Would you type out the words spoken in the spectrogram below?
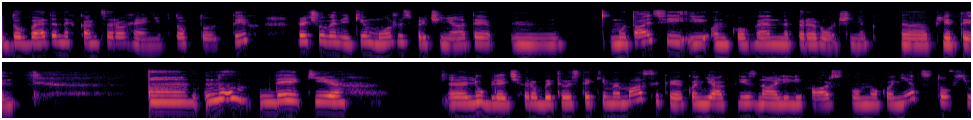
доведених канцерогенів, тобто тих речовин, які можуть спричиняти мутації і онкогенне переродження е, клітин. А, ну, деякі е, люблять робити ось такі мемасики. Коньяк признали лікарством, ну конець, то все,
